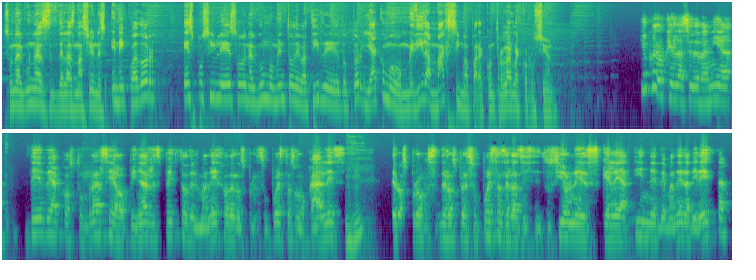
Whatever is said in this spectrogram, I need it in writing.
Son algunas de las naciones. En Ecuador, ¿es posible eso en algún momento debatir, eh, doctor, ya como medida máxima para controlar la corrupción? Yo creo que la ciudadanía debe acostumbrarse a opinar respecto del manejo de los presupuestos locales, de, los de los presupuestos de las instituciones que le atienden de manera directa.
